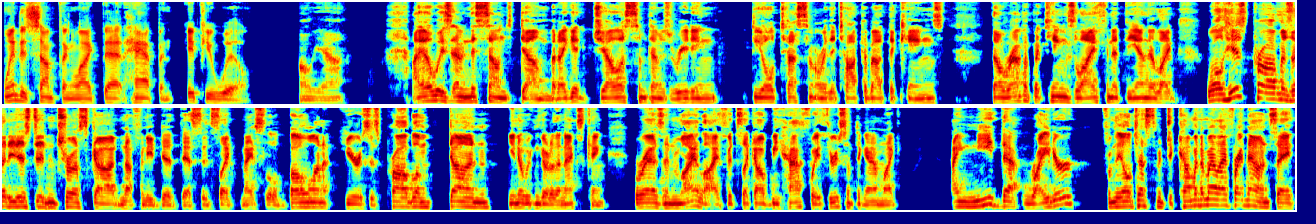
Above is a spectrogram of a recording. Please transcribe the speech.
When did something like that happen if you will? Oh yeah. I always, I mean, this sounds dumb, but I get jealous sometimes reading the Old Testament where they talk about the kings. They'll wrap up a king's life, and at the end, they're like, well, his problem is that he just didn't trust God enough and he did this. It's like nice little bow on it. Here's his problem. Done. You know, we can go to the next king. Whereas in my life, it's like I'll be halfway through something and I'm like, I need that writer from the Old Testament to come into my life right now and say,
